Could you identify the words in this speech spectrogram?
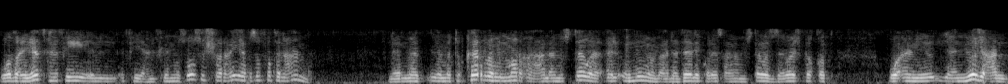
وضعيتها في في يعني في النصوص الشرعية بصفة عامة. لما لما تكرم المرأة على مستوى الأمومة بعد ذلك وليس على مستوى الزواج فقط وأن يعني يجعل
